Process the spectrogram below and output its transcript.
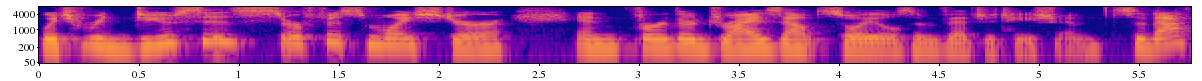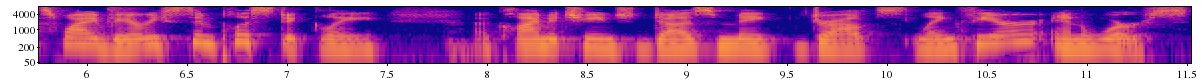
which reduces surface moisture and further dries out soils and vegetation. So that's why, very simplistically, uh, climate change does make droughts lengthier and worse.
